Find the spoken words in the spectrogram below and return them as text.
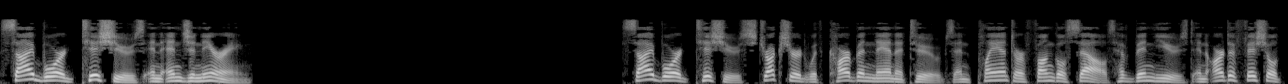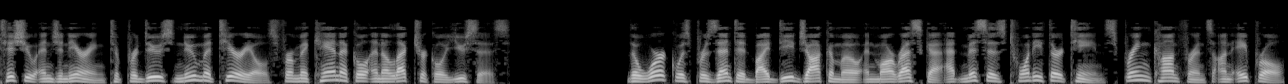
Cyborg tissues in engineering. Cyborg tissues structured with carbon nanotubes and plant or fungal cells have been used in artificial tissue engineering to produce new materials for mechanical and electrical uses. The work was presented by Di Giacomo and Maresca at MISA's 2013 Spring Conference on April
